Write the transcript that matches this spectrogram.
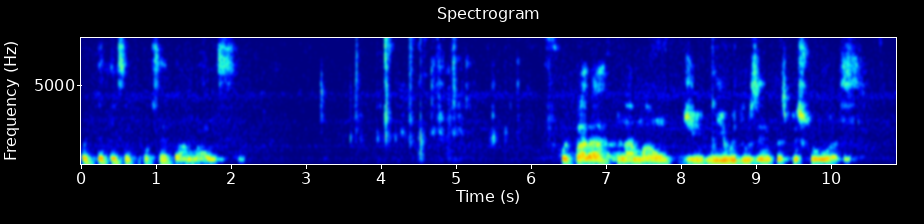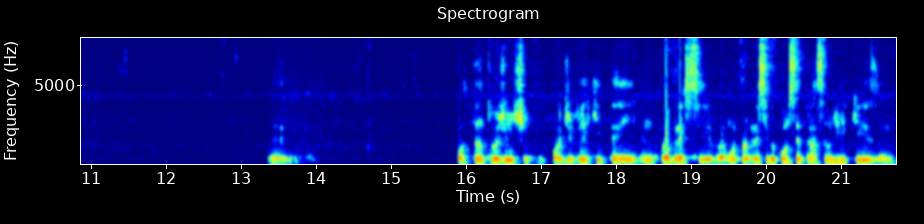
oitenta e cinco por cento a mais foi parar na mão de 1.200 pessoas. É, portanto, a gente pode ver que tem um progressiva, uma progressiva concentração de riqueza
